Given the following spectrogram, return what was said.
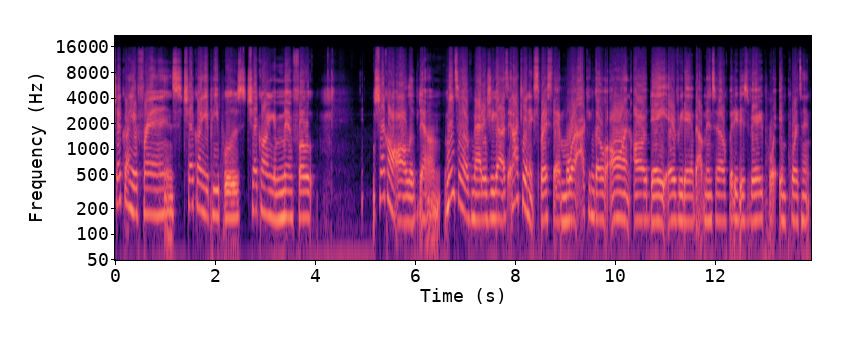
Check on your friends, check on your peoples, check on your men folk, check on all of them. Mental health matters, you guys, and I can't express that more. I can go on all day, every day about mental health, but it is very important.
